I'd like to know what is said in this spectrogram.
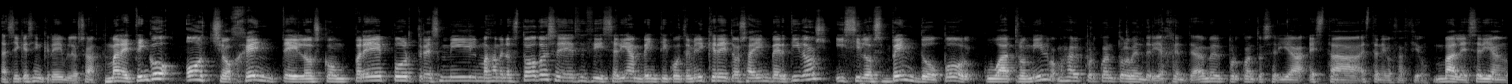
Así que es increíble, o sea Vale, tengo 8, gente Los compré por 3.000 más o menos todos Es decir, serían 24.000 créditos ahí invertidos Y si los vendo por 4.000 Vamos a ver por cuánto lo vendería, gente A ver por cuánto sería esta, esta negociación Vale, serían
